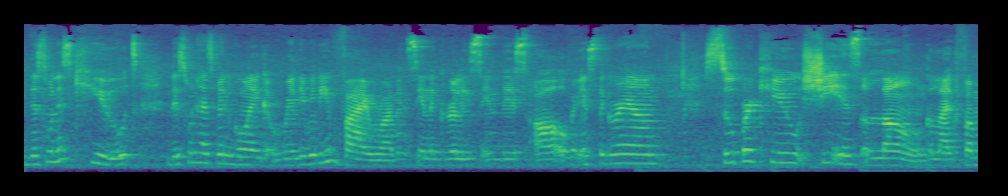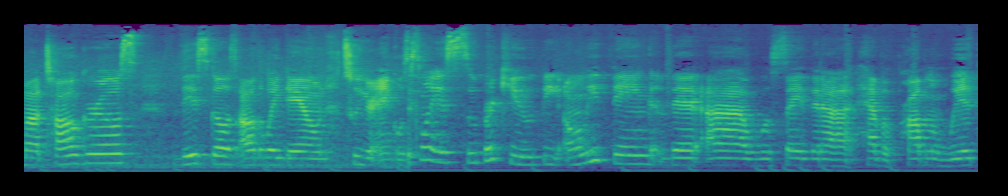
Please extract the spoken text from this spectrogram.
This one is cute. This one has been going really really viral. I've been seeing the girlies in this all over instagram. Super cute. She is long like for my tall girls this goes all the way down to your ankles. This one is super cute. The only thing that i will say that i have a problem with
